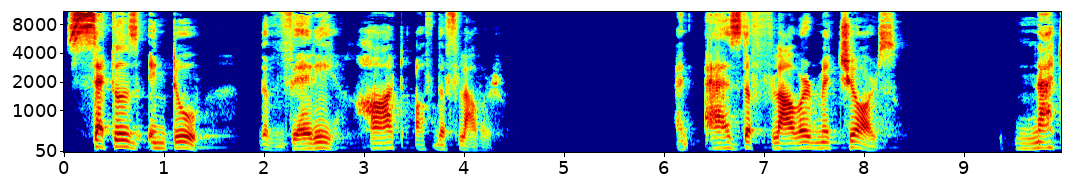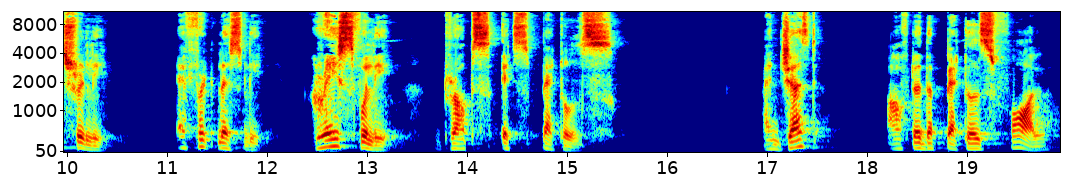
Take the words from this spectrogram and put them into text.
settles into the very heart of the flower. And as the flower matures, naturally, effortlessly, gracefully drops its petals. And just after the petals fall,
